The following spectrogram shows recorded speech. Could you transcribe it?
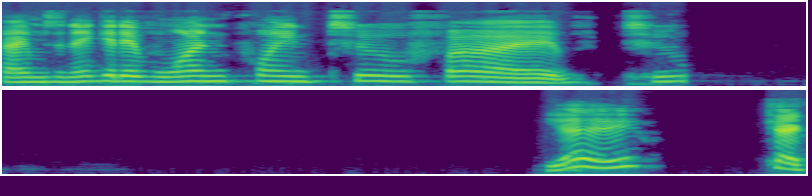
times negative 1.252. Yay. Okay.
